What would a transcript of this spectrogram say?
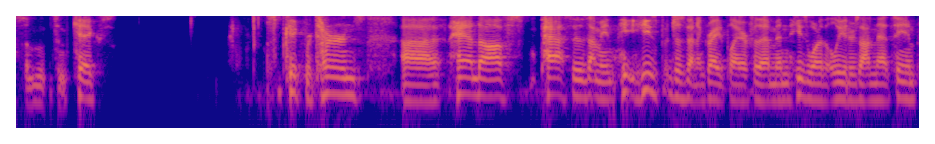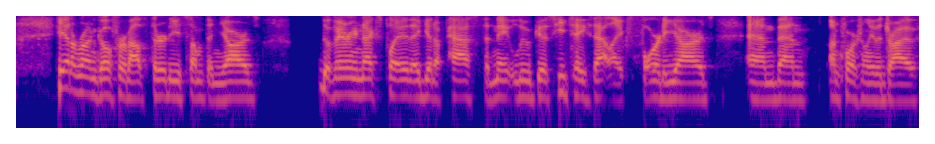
some some kicks, some kick returns, uh, handoffs, passes. I mean, he, he's just been a great player for them, and he's one of the leaders on that team. He had a run go for about 30 something yards. The very next play, they get a pass to Nate Lucas. He takes that like 40 yards, and then unfortunately the drive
